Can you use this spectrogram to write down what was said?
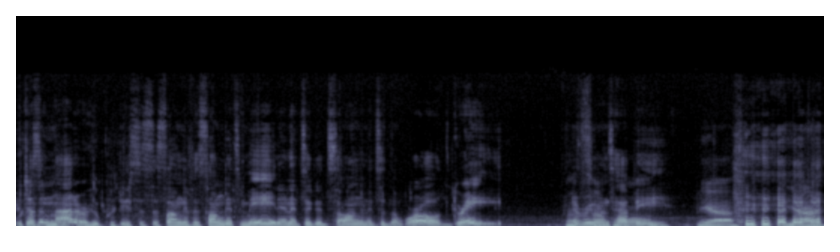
it doesn't matter who produces the song if a song gets made and it's a good song and it's in the world, great. That's so Everyone's cool. happy. Yeah. Yeah.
